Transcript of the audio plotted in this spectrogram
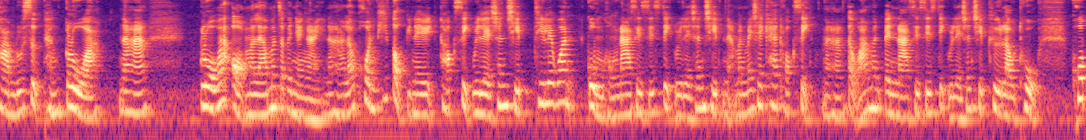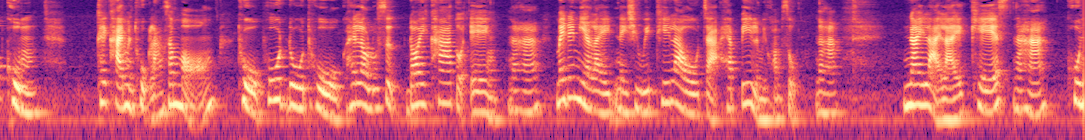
ความรู้สึกทั้งกลัวนะคะกลัวว่าออกมาแล้วมันจะเป็นยังไงนะคะ แล้วคนที่ตกอยู่ใน toxic relationship ที่เรียกว่ากลุ่มของ narcissistic relationship เนี่ย มันไม่ใช่แค่ toxic นะคะ แต่ว่ามันเป็น narcissistic relationship คือเราถูกควบคุม คล้ายๆมันถูกล้างสมอง ถูกพูดดูถูกให้เรารู้สึกด้อยค่าตัวเองนะคะ ไม่ได้มีอะไรในชีวิตที่เราจะแฮปปี้หรือมีความสุขนะคะ ในหลายๆเคสนะคะคุณ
